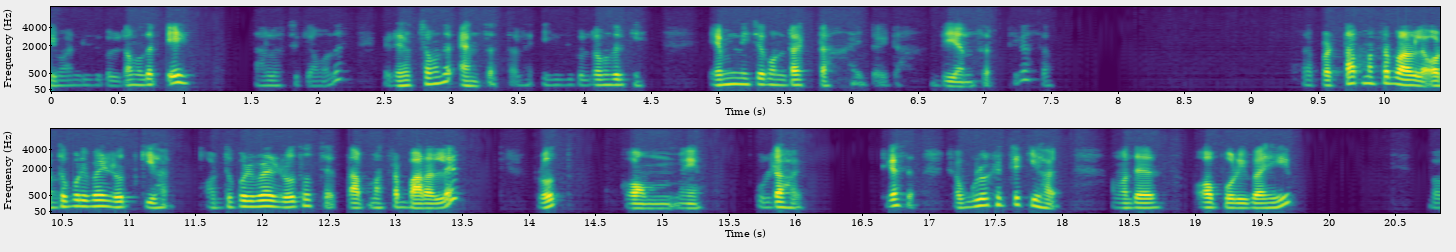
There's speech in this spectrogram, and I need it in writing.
এই মান ইজ ইকুয়াল টু আমাদের এ তাহলে হচ্ছে কি আমাদের? এটা হচ্ছে আমাদের অ্যান্সার তাহলে ইজ ইকুয়াল টু আমাদের কি? এম নিচে কোনটা? একটা এটা এটা ডি অ্যান্সার ঠিক আছে? তারপর তাপমাত্রা বাড়ালে অর্ধপরিবাহী রোধ কি হয়? অর্ধ অর্ধপরিবাহী রোধ হচ্ছে তাপমাত্রা বাড়ালে রোধ কমে, উল্টা হয়, ঠিক আছে? সবগুলোর ক্ষেত্রে কি হয়? আমাদের অপরিবাহী বা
